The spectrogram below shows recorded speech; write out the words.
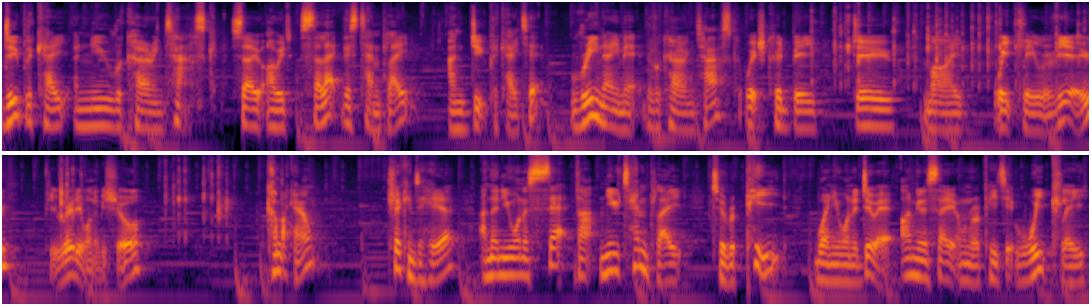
duplicate a new recurring task. So I would select this template and duplicate it, rename it the recurring task, which could be do my weekly review, if you really want to be sure come back out, click into here, and then you wanna set that new template to repeat when you wanna do it. I'm gonna say I'm gonna repeat it weekly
